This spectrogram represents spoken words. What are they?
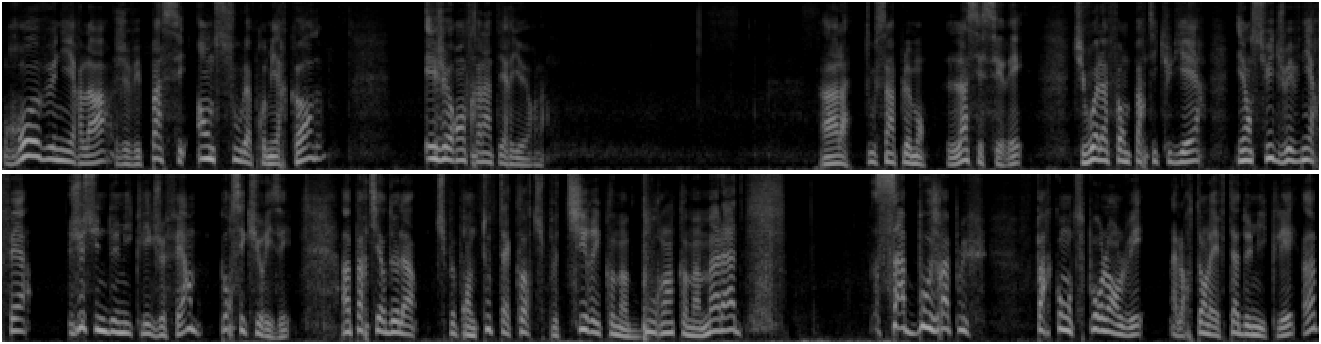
revenir là, je vais passer en dessous la première corde et je rentre à l'intérieur là. Voilà, tout simplement. Là, c'est serré. Tu vois la forme particulière. Et ensuite, je vais venir faire juste une demi-clé que je ferme pour sécuriser. À partir de là, tu peux prendre toute ta corde, tu peux tirer comme un bourrin, comme un malade. Ça bougera plus. Par contre, pour l'enlever, alors tu enlèves ta demi-clé. Hop,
